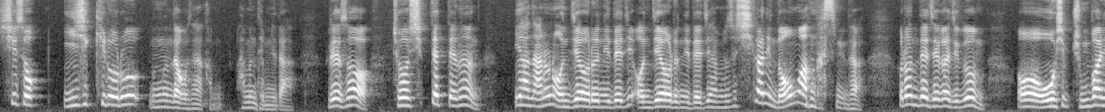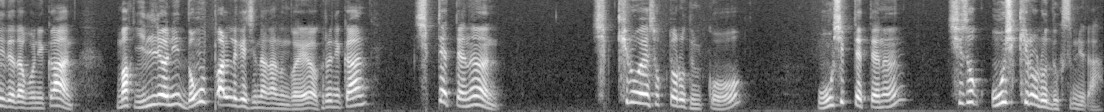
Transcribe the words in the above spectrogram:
시속 20km로 늙는다고 생각하면 됩니다. 그래서 저 10대 때는 야 나는 언제 어른이 되지 언제 어른이 되지 하면서 시간이 너무 안 갔습니다. 그런데 제가 지금 어, 50 중반이 되다 보니까 막 1년이 너무 빠르게 지나가는 거예요. 그러니까 10대 때는 10km의 속도로 늙고 50대 때는 시속 50km로 늙습니다.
